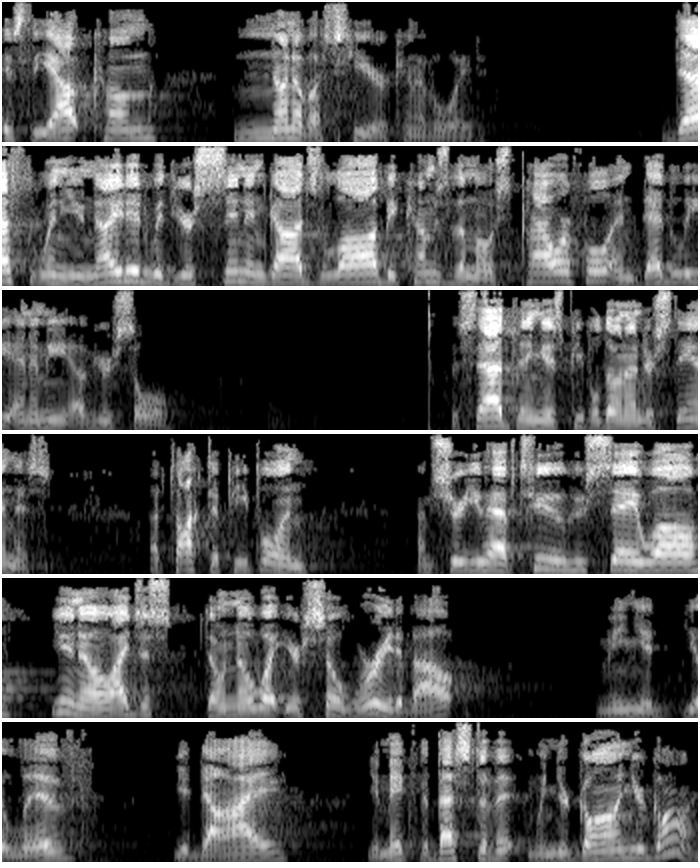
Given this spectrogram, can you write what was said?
is the outcome none of us here can avoid. Death, when united with your sin and God's law, becomes the most powerful and deadly enemy of your soul. The sad thing is, people don't understand this. I've talked to people, and I'm sure you have too, who say, well, you know, I just don't know what you're so worried about. I mean, you, you live, you die, you make the best of it. When you're gone, you're gone.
